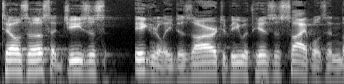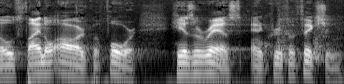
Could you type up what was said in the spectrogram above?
Tells us that Jesus eagerly desired to be with his disciples in those final hours before his arrest and crucifixion.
